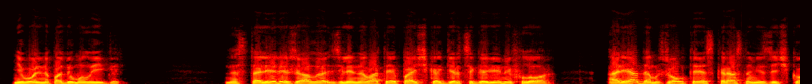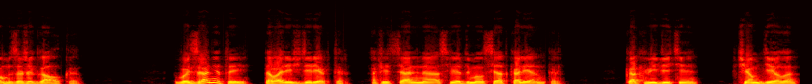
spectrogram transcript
— невольно подумал Игорь. На столе лежала зеленоватая пачка герцоговины флор, а рядом желтая с красным язычком зажигалка. «Вы заняты, товарищ директор?» официально осведомился от коленка. «Как видите, в чем дело?»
